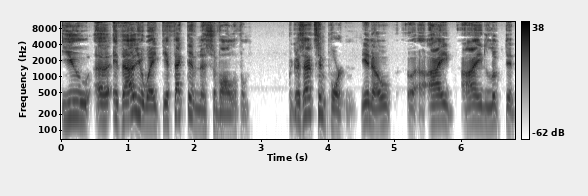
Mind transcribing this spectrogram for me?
you uh, evaluate the effectiveness of all of them because that's important. You know, I I looked at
